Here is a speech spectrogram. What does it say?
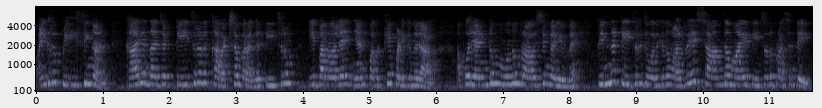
ഭയങ്കര പ്ലീസിങ് ആണ്. കാര്യം എന്താ വെച്ചാൽ ടീച്ചർ ഒരു കറക്ഷൻ പറയുന്നത് ടീച്ചറും ഈ പറഞ്ഞ പോലെ ഞാൻ പതുക്കെ പഠിക്കുന്ന ഒരാളാണ് അപ്പോൾ രണ്ടും മൂന്നും പ്രാവശ്യം കഴിയുമ്പോൾ പിന്നെ ടീച്ചർ ചോദിക്കുന്നത് വളരെ ശാന്തമായി ടീച്ചർ പ്രസന്റ് ചെയ്യും.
